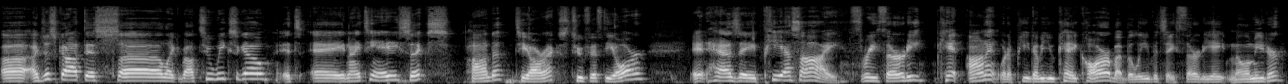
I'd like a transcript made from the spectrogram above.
Uh, I just got this uh, like about two weeks ago. It's a 1986 Honda TRX 250R. It has a PSI 330 kit on it with a PWK carb. I believe it's a 38 millimeter.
